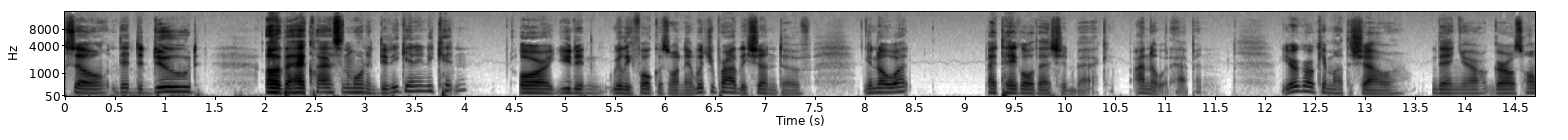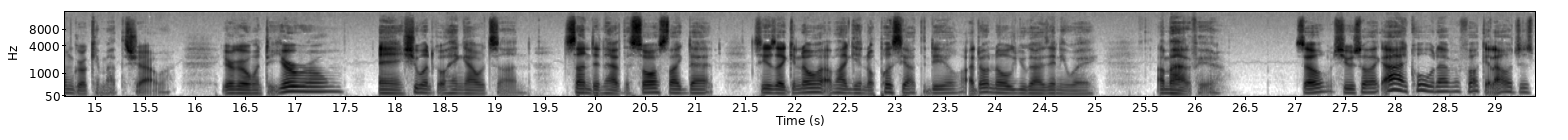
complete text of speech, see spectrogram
So, did the dude uh, that had class in the morning, did he get any kitten? Or you didn't really focus on him, which you probably shouldn't have. You know what? I take all that shit back. I know what happened. Your girl came out the shower, then your girl's homegirl came out the shower. Your girl went to your room, and she went to go hang out with Son. Son didn't have the sauce like that. So he was like, you know what? I'm not getting no pussy out the deal. I don't know you guys anyway. I'm out of here. So she was like, all right, cool, whatever, fuck it. I was just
